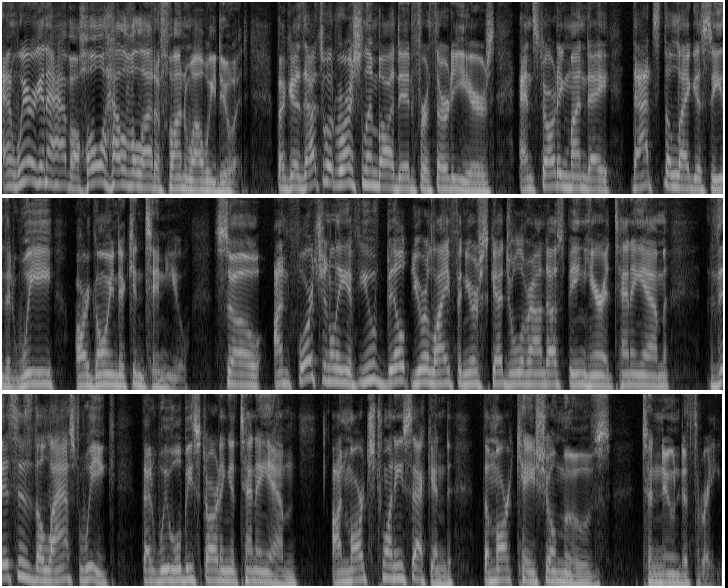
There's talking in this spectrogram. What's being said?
and we're going to have a whole hell of a lot of fun while we do it because that's what Rush Limbaugh did for 30 years and starting Monday, that's the legacy that we are going to continue. So unfortunately, if you've built your life and your schedule around us being here at 10 a.m., this is the last week that we will be starting at 10 a.m. On March 22nd, the Mark Kaye Show moves to noon to 3.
